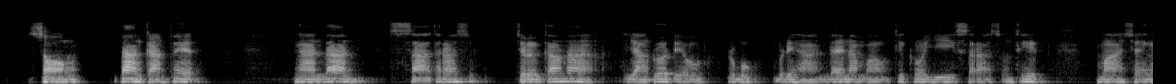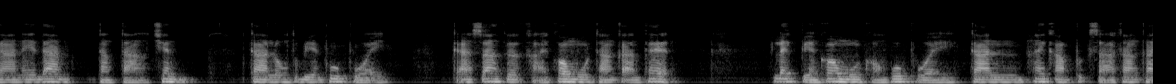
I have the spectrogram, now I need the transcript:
2. ด้านการแพทย์ งานด้านสาธารณสุขเจริญก้าวหน้าอย่างรวดเร็ว ระบบบริหารได้นำเอาเทคโนโลยีสารสนเทศ มาใช้งานในด้านต่างๆ เช่น การลงทะเบียนผู้ป่วย การสร้างเครือข่ายข้อมูลทางการแพทย์ แลกเปลี่ยนข้อมูลของผู้ป่วย การให้คำปรึกษาทางไกล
